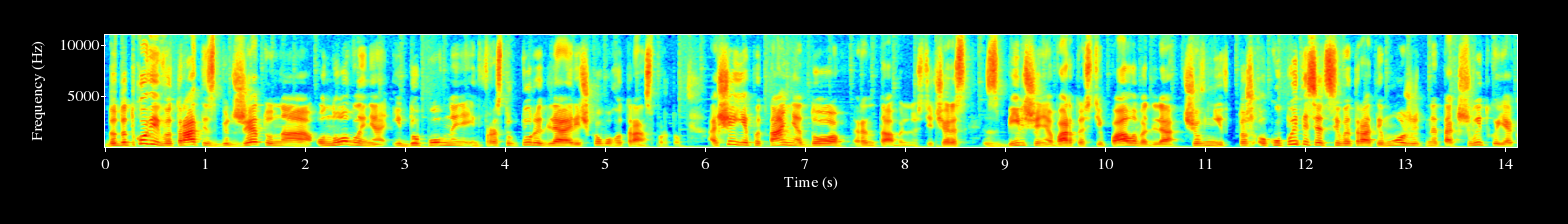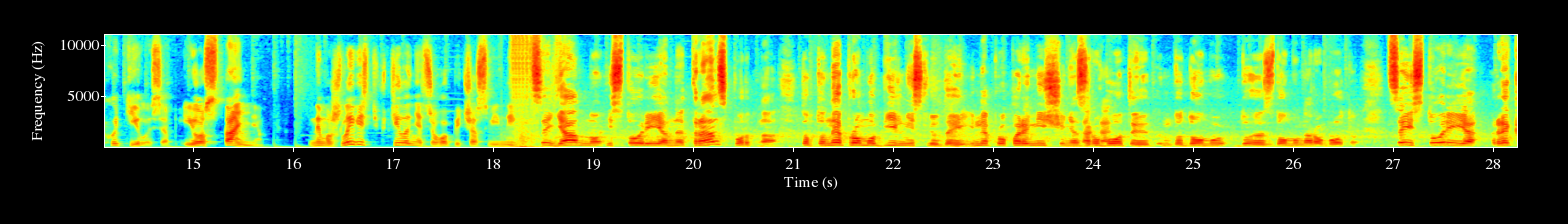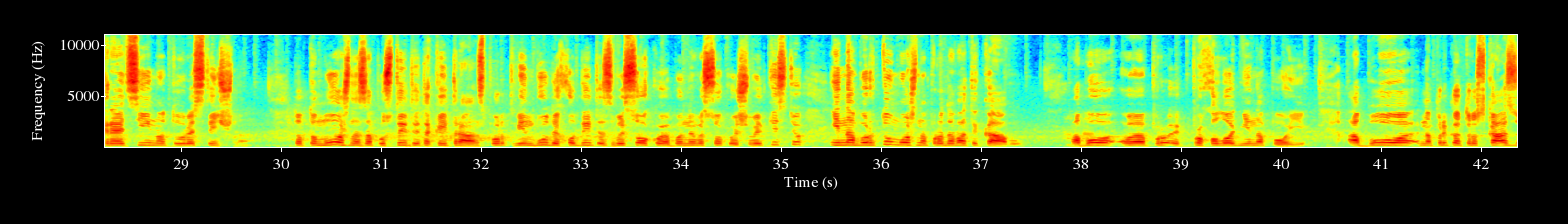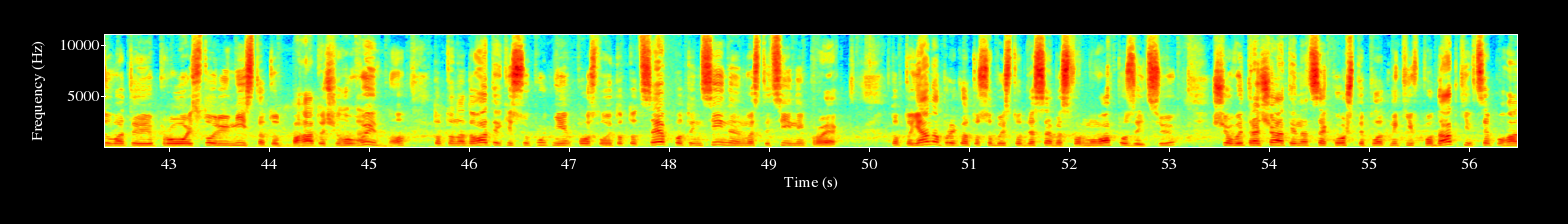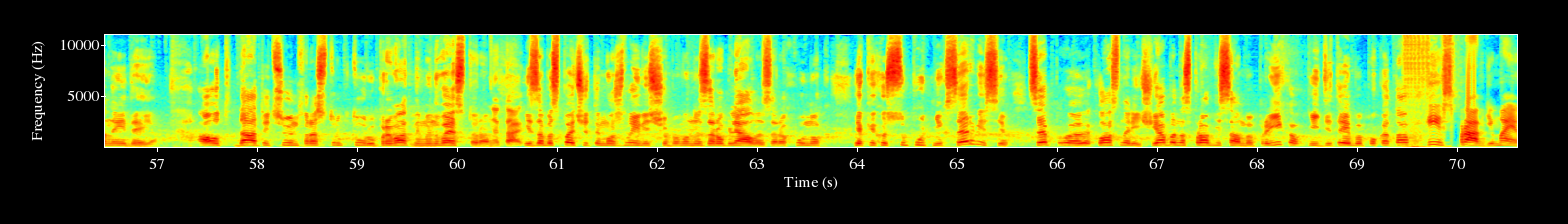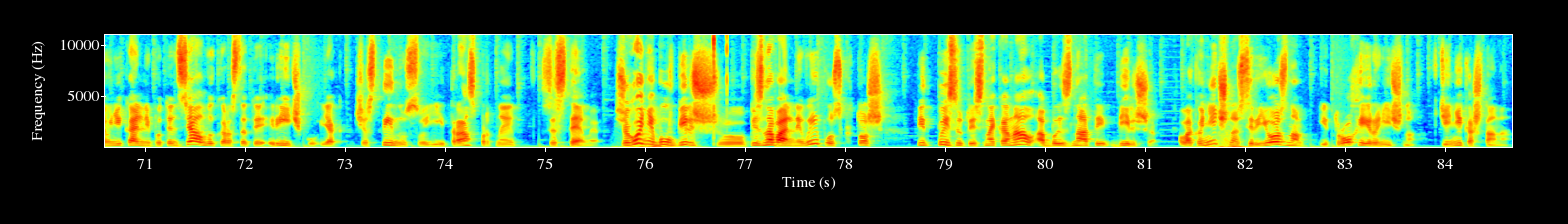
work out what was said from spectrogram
Додаткові витрати з бюджету на оновлення і доповнення інфраструктури для річкового транспорту. А ще є питання до рентабельності через збільшення вартості палива для човнів. Тож окупитися ці витрати можуть не так швидко, як хотілося б. І останнє неможливість втілення цього під час війни. Це явно історія не транспортна, тобто не про мобільність людей і не про переміщення з Так, так. роботи додому до з дому на роботу. Це історія рекреаційно-туристична. Тобто можна запустити такий транспорт, він буде ходити з високою або невисокою швидкістю, і на борту можна продавати каву або е, про, прохолодні напої. Або, наприклад, розказувати про історію міста. Тут багато чого видно, тобто надавати якісь супутні послуги. Тобто, це потенційний інвестиційний проект. Тобто, я, наприклад, особисто для себе сформував позицію, що витрачати на це кошти платників податків це погана ідея. А от дати цю інфраструктуру приватним інвесторам і забезпечити можливість, щоб вони заробляли за рахунок якихось супутніх сервісів, це е, класна річ. Я би насправді сам би приїхав і дітей би покатав. Київ справді має унікальний потенціал використати річку як частину своєї транспортної системи. Сьогодні був більш е, пізнавальний випуск, тож підписуйтесь на канал, аби знати більше. Лаконічно, серйозно і трохи іронічно в тіні каштана.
